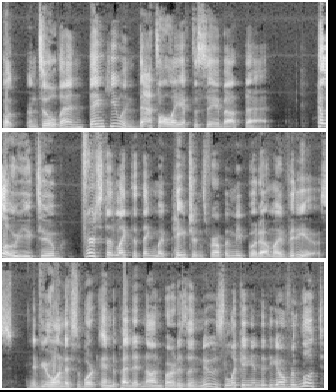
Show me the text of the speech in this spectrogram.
but until then, thank you and that's all I have to say about that. Hello YouTube! First I'd like to thank my patrons for helping me put out my videos. If you want to support independent, nonpartisan news looking into the overlooked,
